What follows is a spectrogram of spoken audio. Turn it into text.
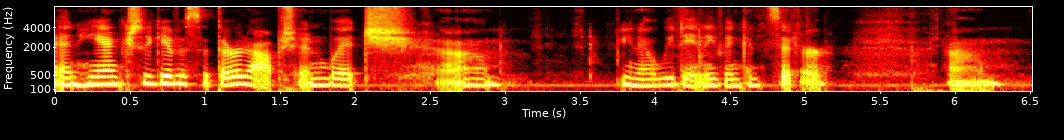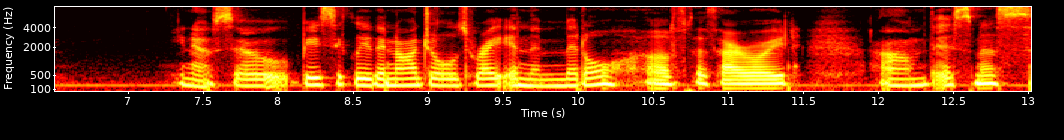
And he actually gave us a third option which um, you know we didn't even consider. Um, you know so basically the nodule is right in the middle of the thyroid um, the isthmus.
